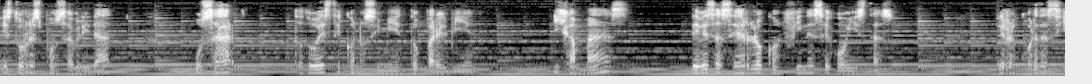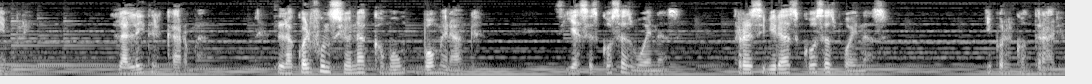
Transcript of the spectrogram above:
Es tu responsabilidad usar todo este conocimiento para el bien y jamás debes hacerlo con fines egoístas. Y recuerda siempre la ley del karma, la cual funciona como un boomerang. Si haces cosas buenas, recibirás cosas buenas. Y por el contrario,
